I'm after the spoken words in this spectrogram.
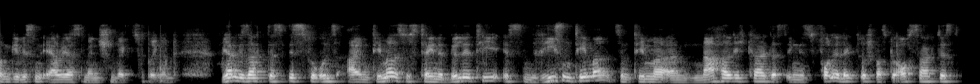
von gewissen Areas Menschen wegzubringen. Und wir haben gesagt, das ist für uns ein Thema. Sustainability ist ein Riesenthema zum Thema ähm, Nachhaltigkeit. Das Ding ist voll elektrisch, was du auch sagtest.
